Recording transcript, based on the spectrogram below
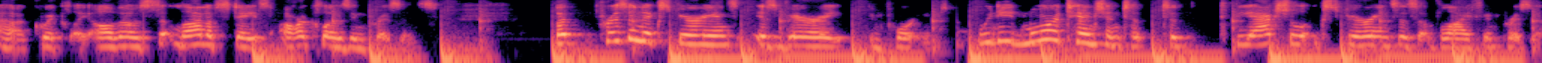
uh, quickly, although a lot of states are closing prisons. But prison experience is very important. We need more attention to, to the actual experiences of life in prison.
